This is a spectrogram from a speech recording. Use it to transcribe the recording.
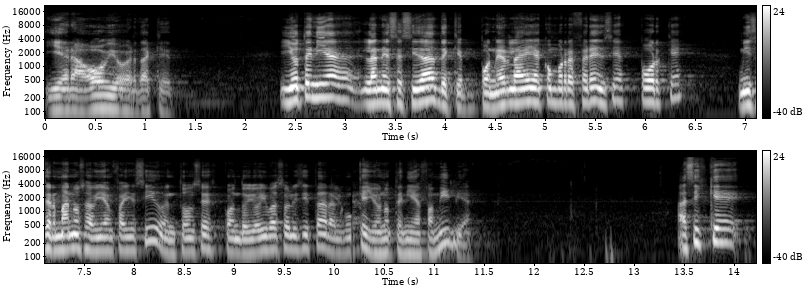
Y era obvio, ¿verdad? Que... Y yo tenía la necesidad de que ponerla a ella como referencia porque mis hermanos habían fallecido, entonces cuando yo iba a solicitar algo, que yo no tenía familia. Así que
